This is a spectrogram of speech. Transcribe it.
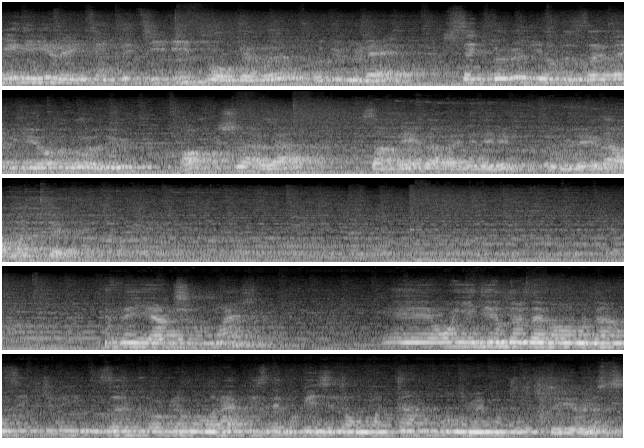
En iyi reytingli TV programı ödülüne sektörün yıldızlarına gidiyor bu ödül. Alkışlarla sahneye davet edelim ödüllerini almak üzere. Size iyi akşamlar. Ee, 17 yıldır devam eden Sektörün Yıldızları programı olarak biz de bu gecede olmaktan onur ve mutluluk duyuyoruz.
